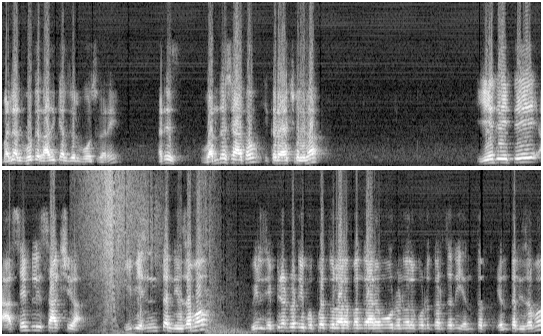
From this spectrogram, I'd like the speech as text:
మళ్ళీ అది పోతే రాజకీయాలు జోలిపోవచ్చు కానీ అంటే వంద శాతం ఇక్కడ యాక్చువల్గా ఏదైతే అసెంబ్లీ సాక్షిగా ఇవి ఎంత నిజమో వీళ్ళు చెప్పినటువంటి ముప్పై తులాల బంగారము రెండు వేల కోట్ల ఖర్చు అని ఎంత ఎంత నిజమో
